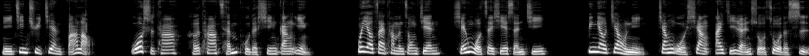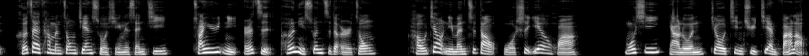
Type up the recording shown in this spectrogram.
你进去见法老，我使他和他臣仆的心刚硬，为要在他们中间显我这些神迹，并要叫你将我向埃及人所做的事和在他们中间所行的神迹，传于你儿子和你孙子的耳中，好叫你们知道我是耶和华。”摩西、亚伦就进去见法老，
